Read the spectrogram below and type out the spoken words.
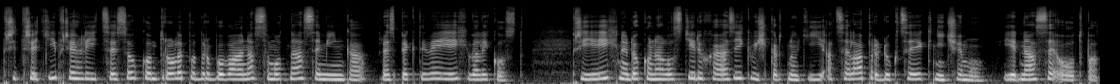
Při třetí přehlídce jsou kontrole podrobována samotná semínka, respektive jejich velikost. Při jejich nedokonalosti dochází k vyškrtnutí a celá produkce je k ničemu. Jedná se o odpad.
